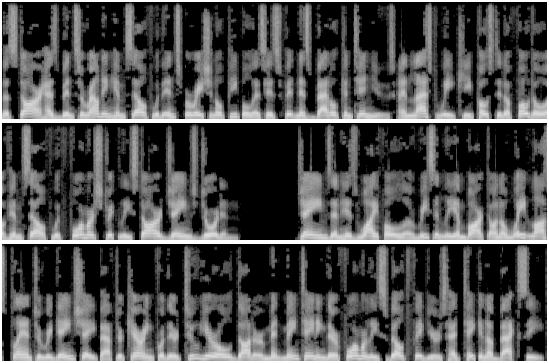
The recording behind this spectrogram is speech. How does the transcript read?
The star has been surrounding himself with inspirational people as his fitness battle continues, and last week he posted a photo of himself with former Strictly star James Jordan. James and his wife Ola recently embarked on a weight loss plan to regain shape after caring for their two-year-old daughter meant maintaining their formerly svelte figures had taken a back seat.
